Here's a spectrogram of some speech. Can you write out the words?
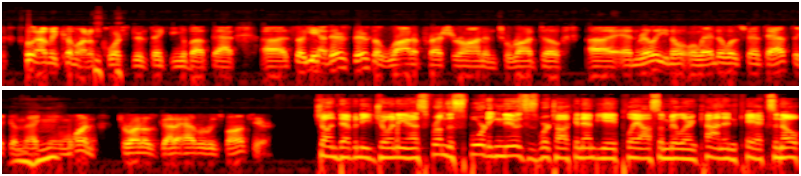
true. I mean, come on, of course they're thinking about that. Uh, so yeah, there's there's a lot of pressure on in Toronto, uh, and really, you know, Orlando was fantastic in mm-hmm. that game one. Toronto's got to have a response here. Sean Deveney joining us from the Sporting News as we're talking NBA playoffs on Miller and Condon KXNO.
